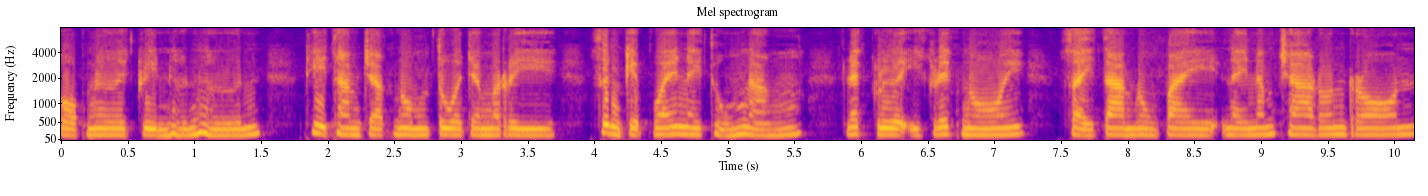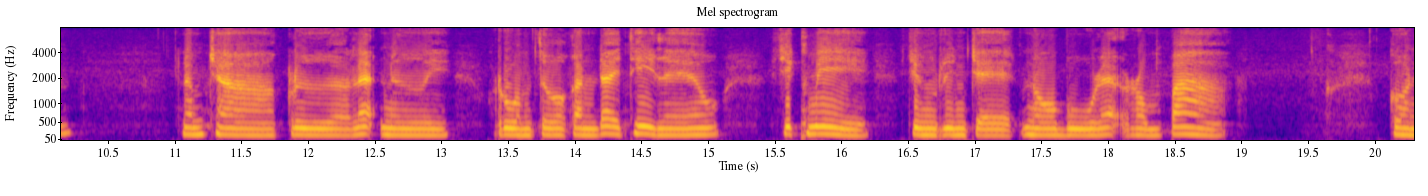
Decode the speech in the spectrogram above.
กอบเนยกลิ่นหืนหืนๆที่ทำจากนมตัวจามรี ซึ่งเก็บไว้ในถุงหนัง และเกลืออีกเล็กน้อย ใส่ตามลงไปในน้ำชาร้อนๆ น้ำชาเกลือและเนย รวมตัวกันได้ที่แล้วชิกเม่จึงรินแจกนอบูและรอมป้า ก่อน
